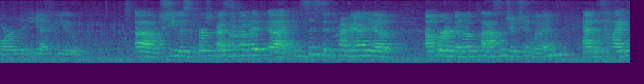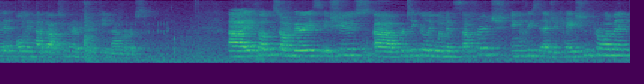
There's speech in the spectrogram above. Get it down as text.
or the EFU. Um, she was the first president of it. Uh, it consisted primarily of upper and middle class Egyptian women. At its height, it only had about 250 members. Uh, it focused on various issues, uh, particularly women's suffrage, increased education for women,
